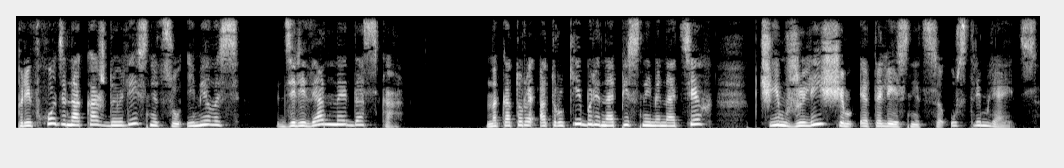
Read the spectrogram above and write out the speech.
При входе на каждую лестницу имелась деревянная доска, на которой от руки были написаны имена тех, к чьим жилищам эта лестница устремляется.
